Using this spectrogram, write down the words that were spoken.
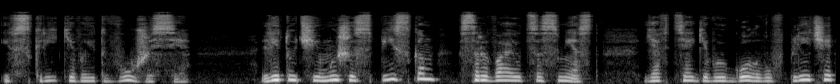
и вскрикивает в ужасе. Летучие мыши с писком срываются с мест. Я втягиваю голову в плечи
